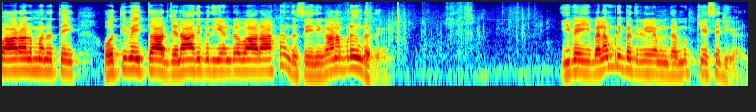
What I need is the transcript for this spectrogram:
பாராளுமன்றத்தை ஒத்திவைத்தார் ஜனாதிபதி என்றவாறாக அந்த செய்தி காணப்படுகின்றது. இவை விளம்பரி பத்திரிகையில் இந்த முக்கிய செய்திகள்.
